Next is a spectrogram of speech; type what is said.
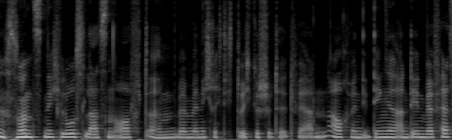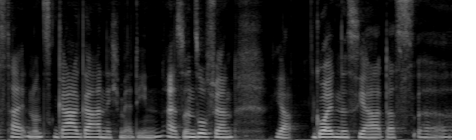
sonst nicht loslassen oft, ähm, wenn wir nicht richtig durchgeschüttelt werden, auch wenn die Dinge, an denen wir festhalten, uns gar, gar nicht mehr dienen. Also insofern, ja, goldenes Jahr, das, äh,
